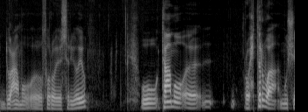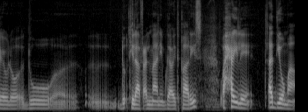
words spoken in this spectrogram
دعامو ثورو سريويو. وتامو روح تروى مشيولو دو دو ائتلاف علماني بقايد باريس. وحيلي أديوما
